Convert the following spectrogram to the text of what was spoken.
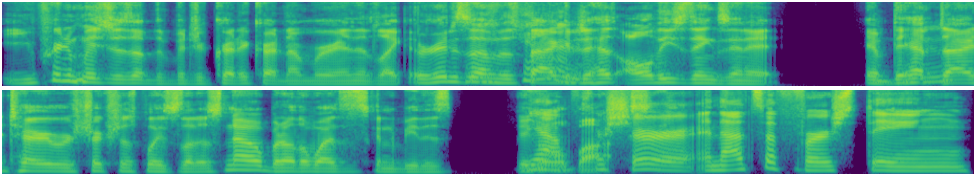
you pretty much just have to put your credit card number in and like, we're going to send this package can. that has all these things in it. If they have Mhm. dietary restrictions, please let us know. But otherwise, it's going to be this big yeah, old box. for sure. And that's the first thing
